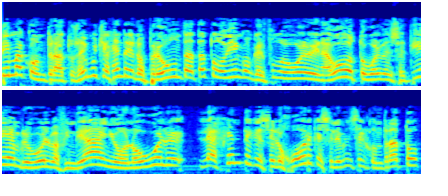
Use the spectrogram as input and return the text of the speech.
Tema contratos. Hay mucha gente que nos pregunta, ¿está todo bien con que el fútbol vuelve en agosto, vuelve en septiembre, vuelve a fin de año o no vuelve? La gente que se, los jugadores que se le vence el contrato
